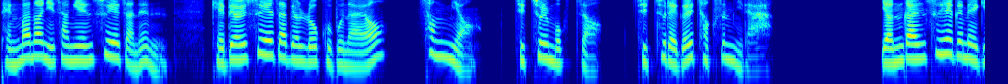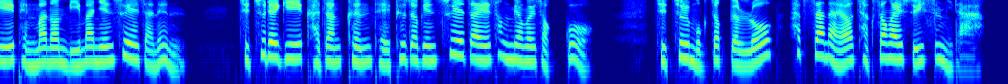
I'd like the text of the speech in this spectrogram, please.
100만 원 이상인 수혜자는 개별 수혜자별로 구분하여 성명, 지출 목적, 지출액을 적습니다. 연간 수혜 금액이 100만 원 미만인 수혜자는 지출액이 가장 큰 대표적인 수혜자의 성명을 적고 지출 목적별로 합산하여 작성할 수 있습니다.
